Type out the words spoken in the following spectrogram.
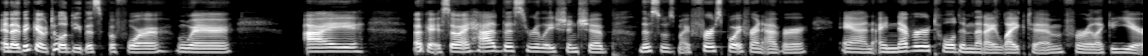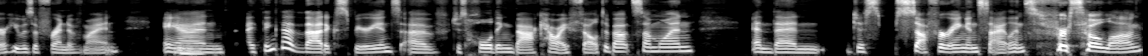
And I think I've told you this before where I okay, so I had this relationship. This was my first boyfriend ever, and I never told him that I liked him for, like, a year. He was a friend of mine, Mhm. and I think that that experience of just holding back how I felt about someone and then just suffering in silence for so long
